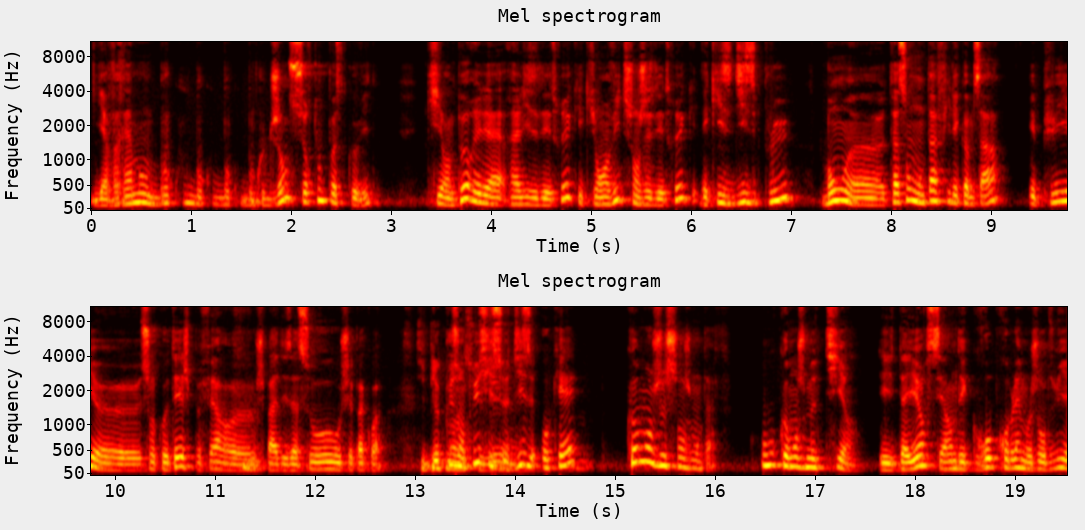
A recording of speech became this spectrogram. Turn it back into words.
il y a vraiment beaucoup, beaucoup, beaucoup, beaucoup de gens, surtout post-Covid, qui ont un peu réalisé des trucs et qui ont envie de changer des trucs et qui se disent plus bon euh, de toute façon mon taf il est comme ça. Et puis euh, sur le côté je peux faire euh, je sais pas des assauts ou je sais pas quoi. De plus en plus ils se disent ok comment je change mon taf? Ou comment je me tire? Et d'ailleurs c'est un des gros problèmes aujourd'hui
